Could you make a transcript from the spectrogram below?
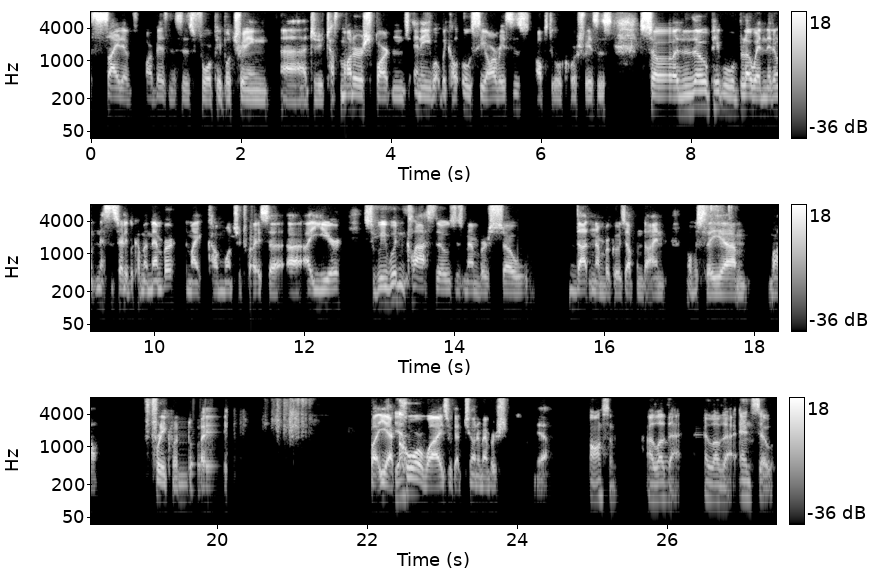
side of our business is for people training uh, to do Tough Mudder, Spartans, any what we call OCR races, obstacle course races. So though people will blow in, they don't necessarily become a member. They might come once or twice a, a year. So we wouldn't class those as members. So that number goes up and down. Obviously, um, well, frequently. But yeah, yeah. core wise, we've got 200 members. Yeah. Awesome. I love that. I love that. And so,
